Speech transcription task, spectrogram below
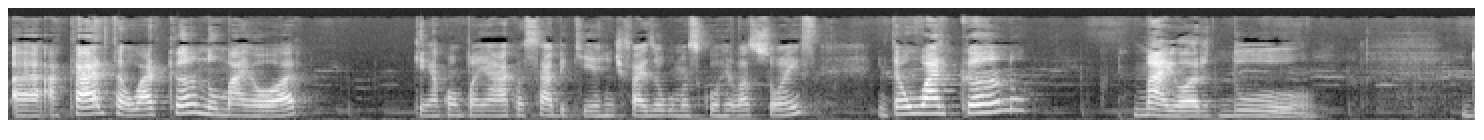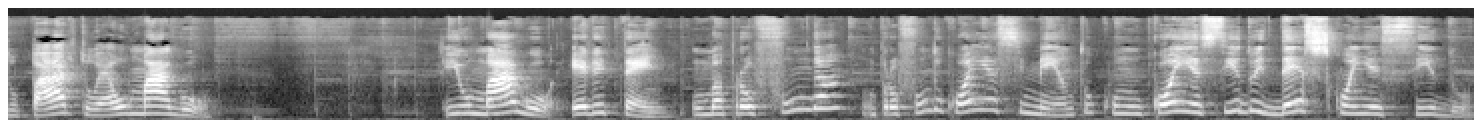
a, a, carta, o arcano maior. Quem acompanha a Aqua sabe que a gente faz algumas correlações. Então, o arcano maior do, do parto é o mago. E o mago, ele tem uma profunda, um profundo conhecimento com conhecido e desconhecido.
